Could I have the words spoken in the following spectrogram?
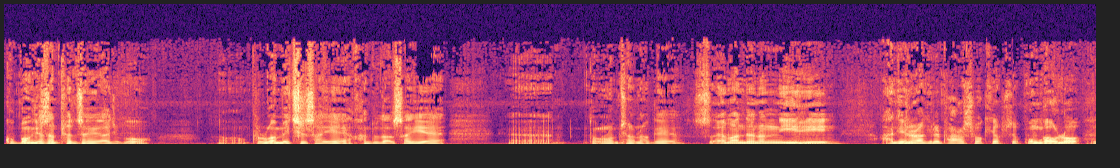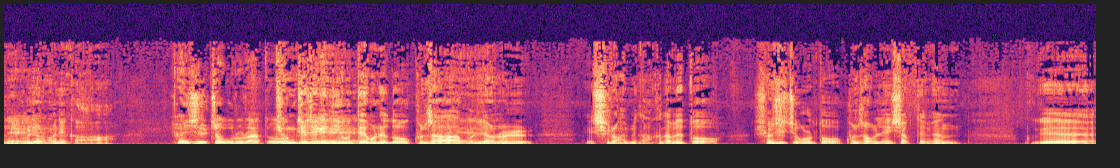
국방 예산 편성해 가지고 어, 불과 며칠 사이에 한두 달 사이에 에, 돈을 엄청나게 써야만 되는 일이 음. 안 일어나기를 바랄 수밖에 없어요. 봄 가을로 네. 훈련을 하니까 현실적으로라도 경제적인 네. 이유 때문에도 군사 네. 훈련을 싫어합니다. 그다음에 또 현실적으로 또 군사 훈련이 시작되면 그게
